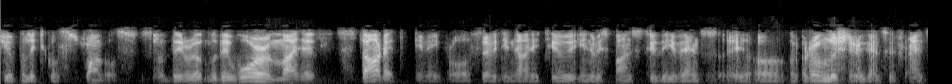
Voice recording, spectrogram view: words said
geopolitical struggles. So the the war might have started in April of 1792 in response to the events, uh, revolutionary events in France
